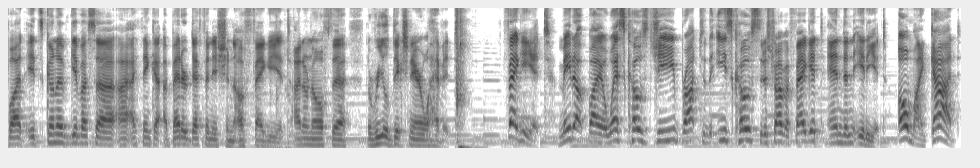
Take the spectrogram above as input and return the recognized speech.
but it's gonna give us a, I think, a better definition of faggot. I don't know if the, the real dictionary will have it. Faggot, made up by a West Coast G, brought to the East Coast to describe a faggot and an idiot. Oh my god,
